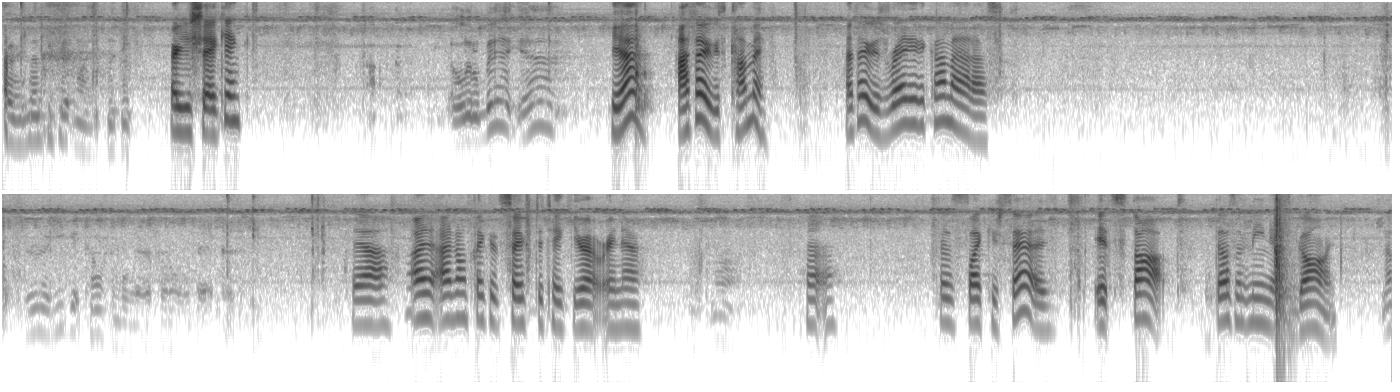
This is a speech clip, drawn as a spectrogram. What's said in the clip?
Sorry, let me get my thing. Are you shaking? A little bit, yeah. Yeah. I thought he was coming. I thought he was ready to come at us. Bruno, you get comfortable there for a little bit. 'cause Yeah, I, I don't think it's safe to take you out right now. Uh-uh. Because like you said, it stopped. Doesn't mean it's gone. No,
